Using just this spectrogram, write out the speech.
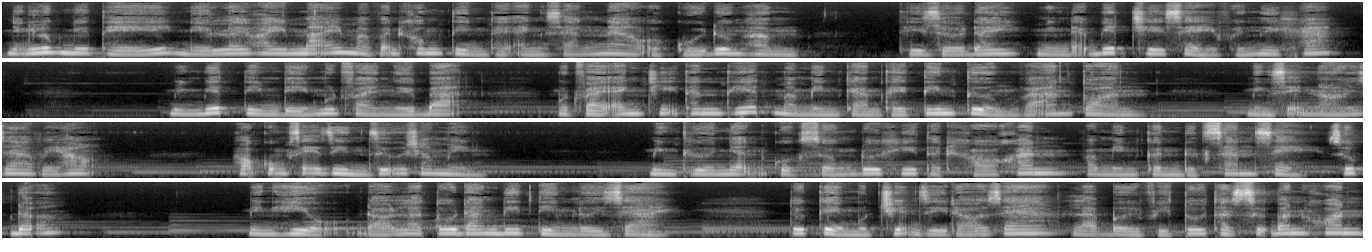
Những lúc như thế, nếu loay hoay mãi mà vẫn không tìm thấy ánh sáng nào ở cuối đường hầm, thì giờ đây mình đã biết chia sẻ với người khác. Mình biết tìm đến một vài người bạn, một vài anh chị thân thiết mà mình cảm thấy tin tưởng và an toàn. Mình sẽ nói ra với họ. Họ cũng sẽ gìn giữ cho mình. Mình thừa nhận cuộc sống đôi khi thật khó khăn và mình cần được san sẻ, giúp đỡ mình hiểu đó là tôi đang đi tìm lời giải. Tôi kể một chuyện gì đó ra là bởi vì tôi thật sự băn khoăn,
